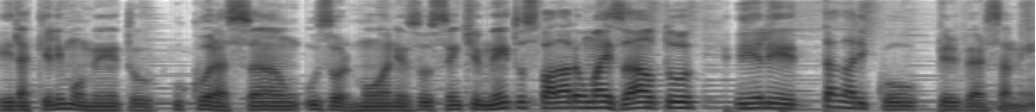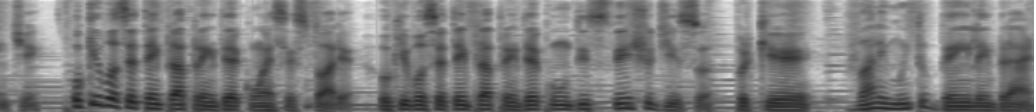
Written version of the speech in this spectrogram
E naquele momento, o coração, os hormônios, os sentimentos falaram mais alto e ele talaricou perversamente. O que você tem para aprender com essa história? O que você tem para aprender com o desfecho disso? Porque vale muito bem lembrar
